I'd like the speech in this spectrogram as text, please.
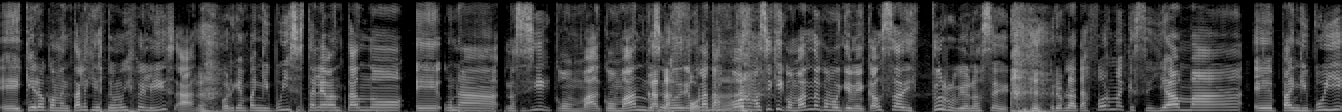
Eh, quiero comentarles que yo estoy muy feliz ah, porque en Panguipulli se está levantando eh, una, no sé si coma- comando, se podría- Plataforma. plataforma, así que comando como que me causa disturbio, no sé, pero plataforma que se llama eh, Panguipulli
